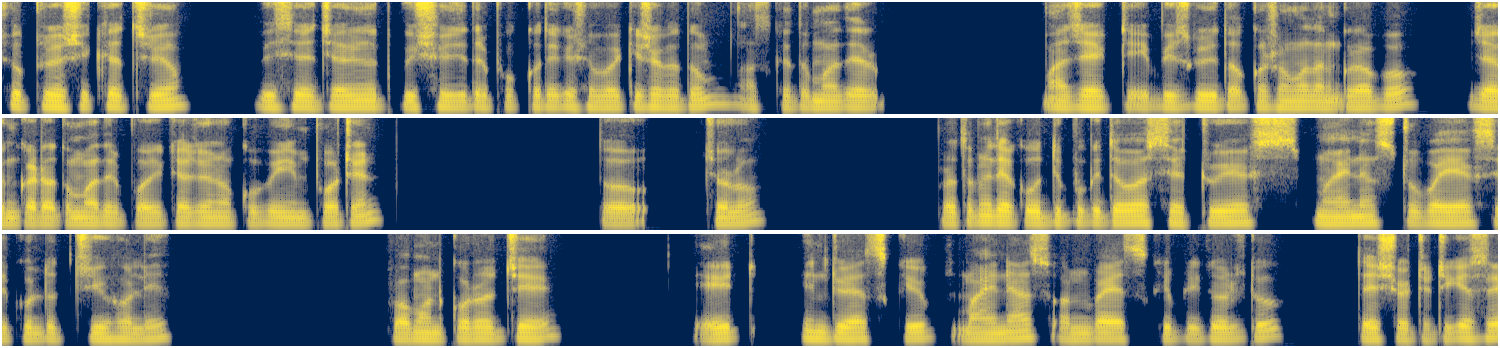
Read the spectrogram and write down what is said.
সুপ্রিয় শিক্ষার্থীরা বিসিএস জারিনত বিশ্বজিতের পক্ষ থেকে সবাইকে স্বাগতম। আজকে তোমাদের মাঝে একটি বীজগণিত অঙ্ক সমাধান করাবো। যে অঙ্কটা তোমাদের পরীক্ষার জন্য খুবই ইম্পর্টেন্ট তো চলো, প্রথমে দেখো উদ্দীপক দেওয়া আছে two X minus two by X equal to three হলে প্রমাণ করো যে eight into X cube minus one by X equal to তেষট্টি, ঠিক আছে?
